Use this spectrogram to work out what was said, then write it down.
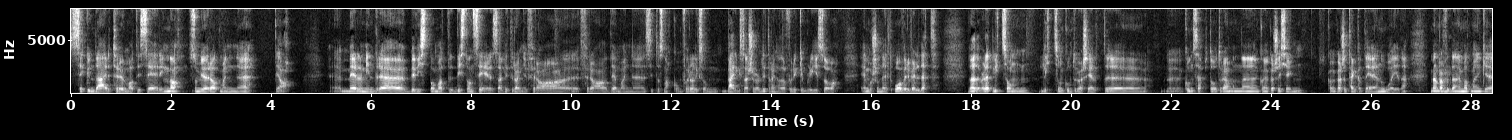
sekundær traumatisering, da, som gjør at man eh, ja, mer eller mindre bevisst på om at distansere seg litt fra, fra det man eh, sitter og snakker om, for å liksom berge seg sjøl litt, for å ikke bli så emosjonelt overveldet. Nå er det vel et litt sånn, litt sånn kontroversielt eh, eh, konsept òg, tror jeg, men eh, kan jo kanskje kjenne kan jo kanskje tenke at det er noe i det. Men i hvert fall det med at man ikke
